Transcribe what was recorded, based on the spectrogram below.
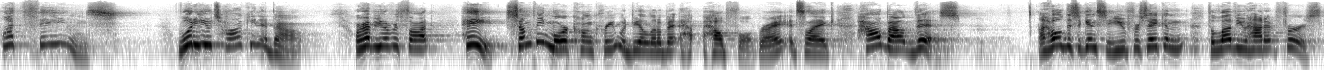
what things? What are you talking about? Or have you ever thought, hey, something more concrete would be a little bit helpful, right? It's like, how about this? I hold this against you. You've forsaken the love you had at first.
